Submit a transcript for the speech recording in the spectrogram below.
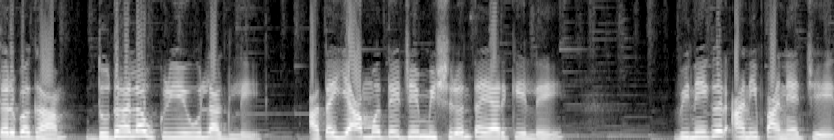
तर बघा दुधाला उकळी येऊ लागले. आता यामध्ये जे मिश्रण तयार केले व्हिनेगर आणि पाण्याचे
